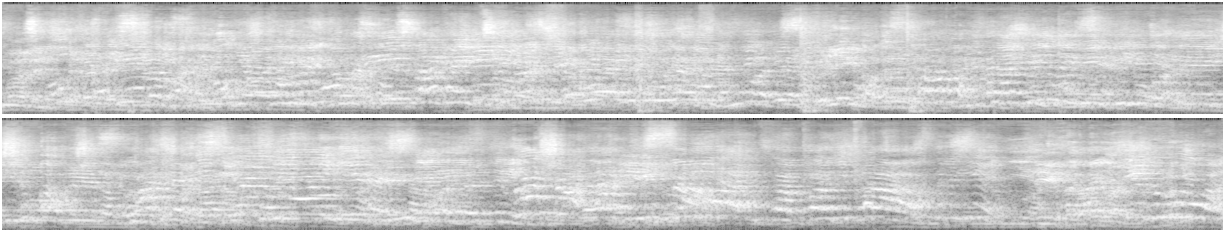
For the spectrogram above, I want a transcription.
Давай, Марія, Vai.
